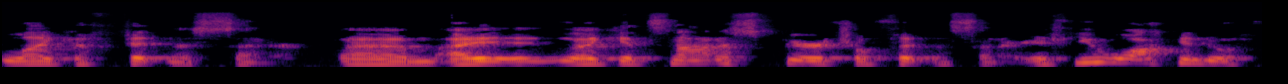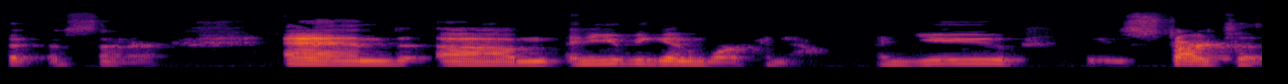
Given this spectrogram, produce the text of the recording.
like a fitness center. Um, I like it's not a spiritual fitness center. If you walk into a fitness center and um, and you begin working out and you start to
